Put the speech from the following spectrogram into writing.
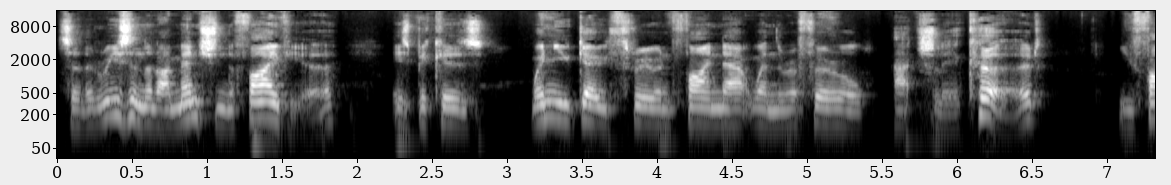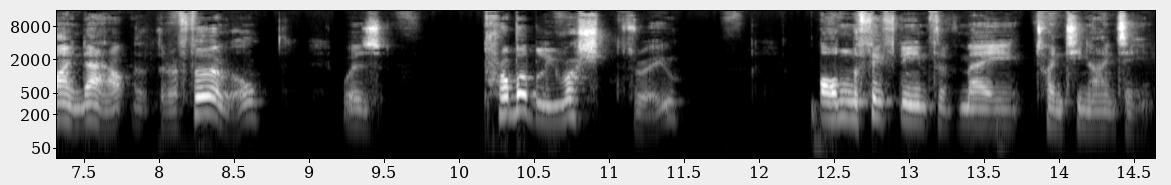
So the reason that I mentioned the five year is because when you go through and find out when the referral actually occurred, you find out that the referral was probably rushed through on the 15th of May 2019.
